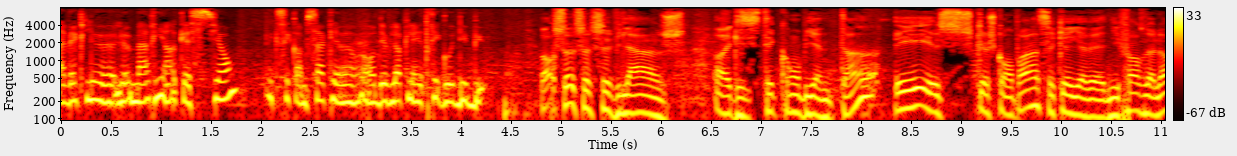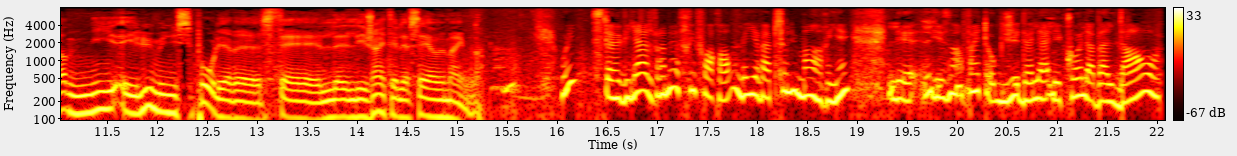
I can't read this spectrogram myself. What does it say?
avec le, le mari en question. C'est comme ça qu'on développe l'intrigue au début. Bon, ça, ce village a existé combien de temps? Et ce que je comprends, c'est qu'il n'y avait ni force de l'ordre, ni élus municipaux. Il y avait, c'était, les gens étaient laissés à eux-mêmes. Oui, c'était un village vraiment free for all. Là, il n'y avait absolument rien. Les, enfants étaient obligés d'aller à l'école à Val d'Or.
